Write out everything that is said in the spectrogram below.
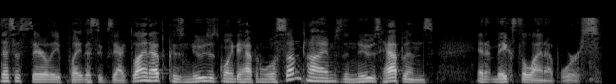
necessarily play this exact lineup because news is going to happen. Well, sometimes the news happens and it makes the lineup worse.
